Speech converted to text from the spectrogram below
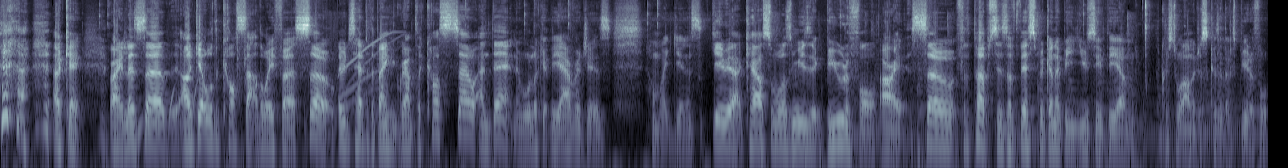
okay, right, let's, uh, I'll get all the costs out of the way first. So, let me just head to the bank and grab the costs out and then we'll look at the averages. Oh my goodness. Give me that Castle Wars music. Beautiful. Alright, so for the purposes of this, we're going to be using the um, crystal armor just because it looks beautiful.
